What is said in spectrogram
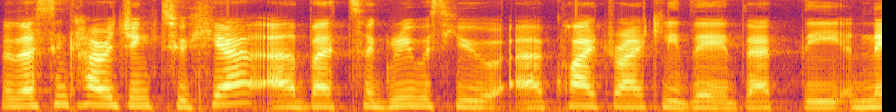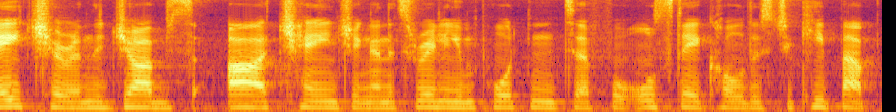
now, that's encouraging to hear, uh, but agree with you uh, quite rightly there that the nature and the jobs are changing, and it's really important uh, for all stakeholders to keep up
